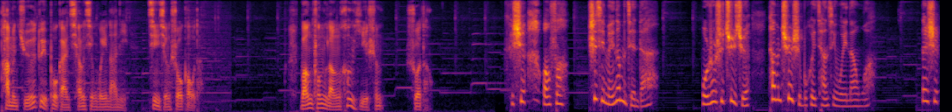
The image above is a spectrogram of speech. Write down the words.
他们绝对不敢强行为难你进行收购的。王峰冷哼一声，说道：“可是王峰，事情没那么简单。我若是拒绝，他们确实不会强行为难我。但是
